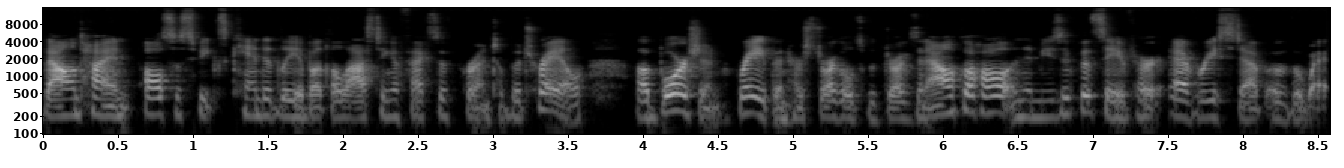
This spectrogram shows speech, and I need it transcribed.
Valentine also speaks candidly about the lasting effects of parental betrayal, abortion, rape, and her struggles with drugs and alcohol, and the music that saved her every step of the way.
